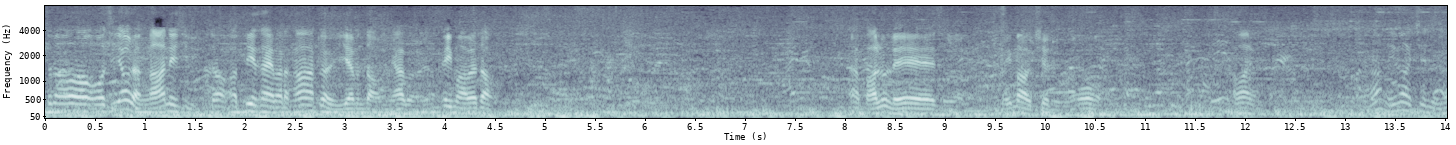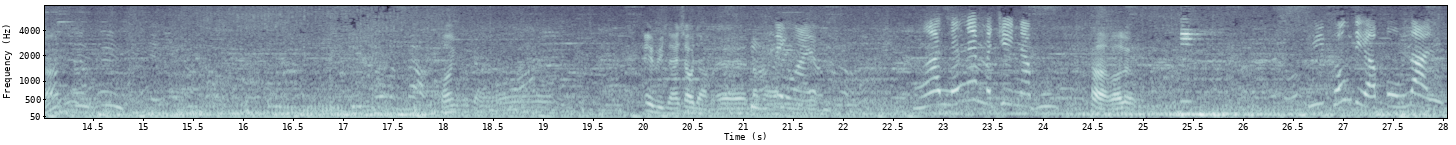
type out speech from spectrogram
ကျွန်တော်အော်စီရောက်တာ9နှစ်ရှိပြီကျွန်တော်အပြင်ဆိုင်မှာတစ်ခါထွက်ရမတော့ညပဲအိမ်မှာပဲတော့အဲဘာလို့လဲဆိုတော့မိမကိုချစ်လို့ဟောဟုတ်ပါလားနော်မိမကိုချစ်လို့နော်ဟောအဲ့ဒီလမ်းလျှောက်ကြမယ်နော်အိမ်ဝါရော ငါနည်းနည်းမကြည့်နိုင်ဘူးဟာဘာလို့ဒီဖုန်းတွေကပုံလာလို့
